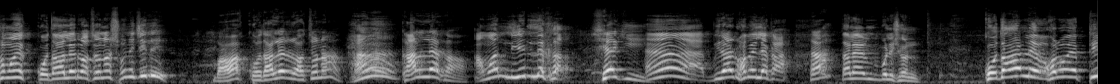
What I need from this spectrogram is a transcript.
সময় কোদালের রচনা শুনেছিলি? বাবা কোদালের রচনা? হ্যাঁ। কার লেখা? আমার নিজের লেখা। সে কি? হ্যাঁ বিরাট ভাবে লেখা। হ্যাঁ? তাহলে আমি বলি শোন কোদাল হলো একটি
